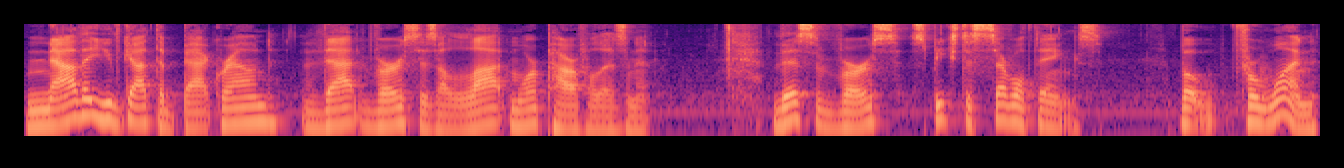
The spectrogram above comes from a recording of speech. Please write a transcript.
Now that you've got the background, that verse is a lot more powerful, isn't it? This verse speaks to several things. But for one,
